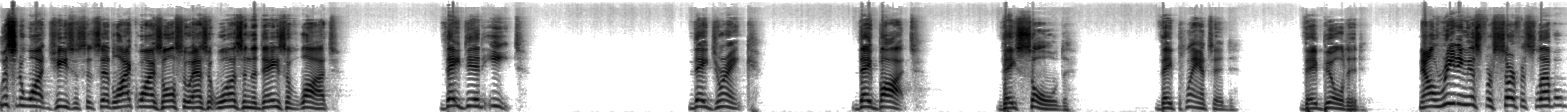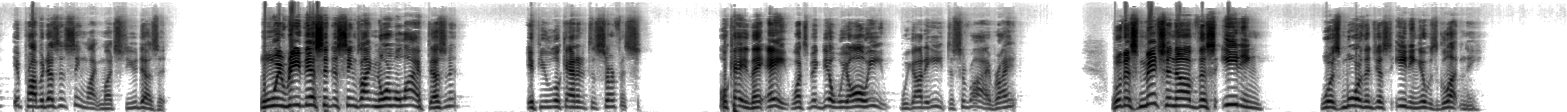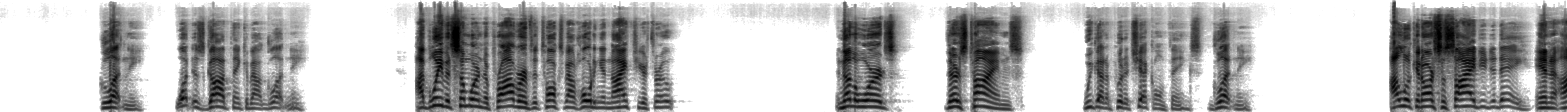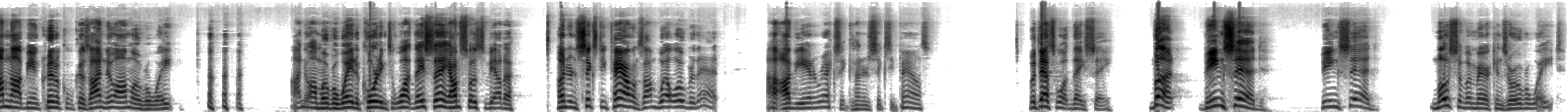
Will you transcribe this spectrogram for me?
Listen to what Jesus had said. Likewise, also as it was in the days of Lot, they did eat, they drank, they bought, they sold, they planted, they builded. Now, reading this for surface level, it probably doesn't seem like much to you, does it? When we read this, it just seems like normal life, doesn't it? If you look at it at the surface. Okay, they ate. What's the big deal? We all eat. We got to eat to survive, right? Well, this mention of this eating was more than just eating, it was gluttony. Gluttony. What does God think about gluttony? I believe it's somewhere in the Proverbs that talks about holding a knife to your throat. In other words, there's times we got to put a check on things. Gluttony. I look at our society today, and I'm not being critical because I know I'm overweight. I know I'm overweight according to what they say. I'm supposed to be out of 160 pounds. I'm well over that. I'll be anorexic, 160 pounds. But that's what they say. But being said, being said, most of Americans are overweight.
